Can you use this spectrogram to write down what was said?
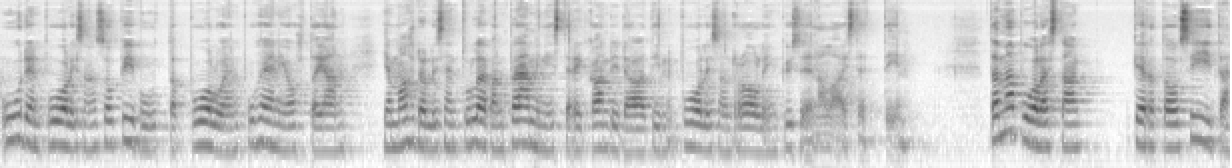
uuden puolison sopivuutta puolueen puheenjohtajan ja mahdollisen tulevan pääministerikandidaatin puolison rooliin kyseenalaistettiin. Tämä puolestaan kertoo siitä,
